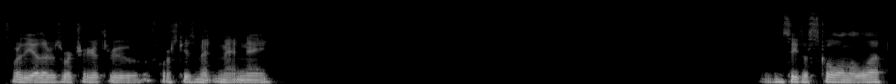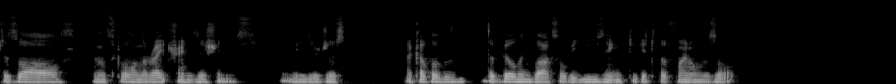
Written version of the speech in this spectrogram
where the others were triggered through, of course, Kismet and Matinee. You can see the skull on the left dissolves and the skull on the right transitions. And these are just a couple of the building blocks we'll be using to get to the final result.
